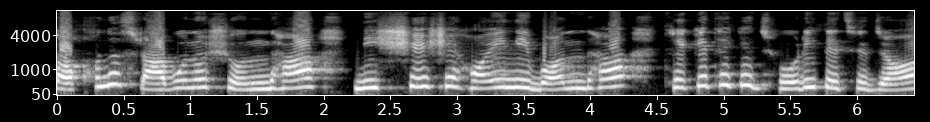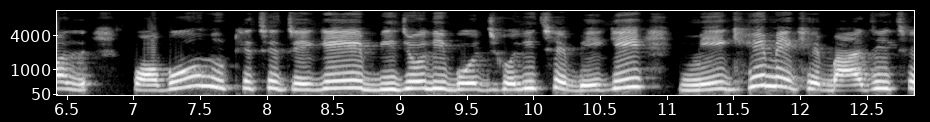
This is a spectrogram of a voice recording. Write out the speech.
তখনও শ্রাবণ ও সন্ধ্যা নিঃশেষে হয়নি বন্ধা। থেকে থেকে ঝরিতেছে জল, পবন উঠেছে জেগে, বিজলি ঝলিছে বেগে, মেঘে মেঘে বাজিছে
